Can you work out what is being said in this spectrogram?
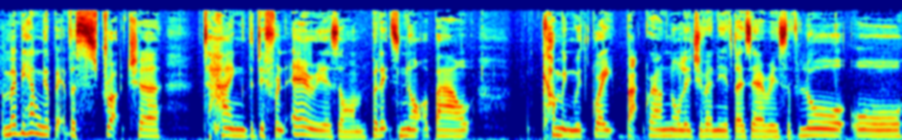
and maybe having a bit of a structure to hang the different areas on, but it's not about coming with great background knowledge of any of those areas of law or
